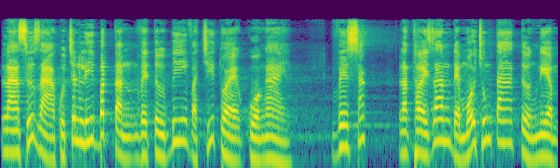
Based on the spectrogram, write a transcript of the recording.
Là sứ giả của chân lý bất tận về từ bi và trí tuệ của Ngài, Vê sắc là thời gian để mỗi chúng ta tưởng niệm,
